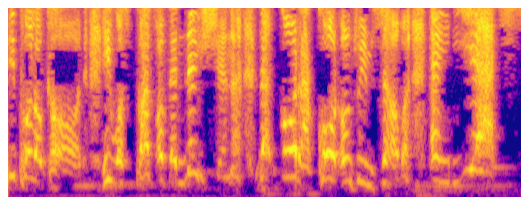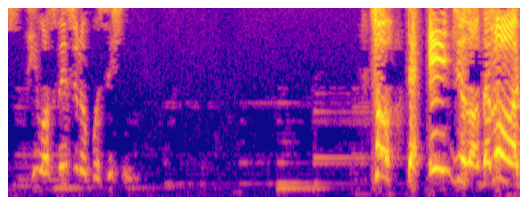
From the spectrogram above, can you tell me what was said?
people of God. He was part of the nation that God had called unto himself. And yet, he was facing opposition. So the angel of the Lord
